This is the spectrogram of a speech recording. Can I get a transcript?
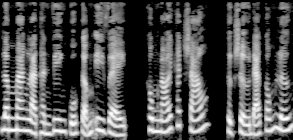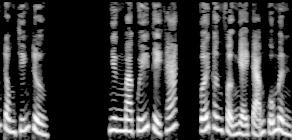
Lâm mang là thành viên của cẩm y vệ, không nói khách sáo, thực sự đã cống lớn trong chiến trường. Nhưng ma quý thì khác, với thân phận nhạy cảm của mình,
